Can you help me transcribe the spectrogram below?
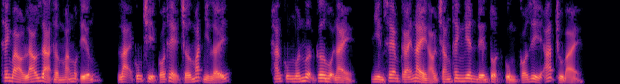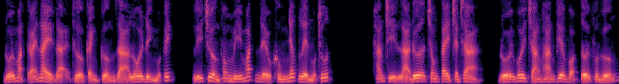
Thanh bảo lão giả thầm mắng một tiếng, lại cũng chỉ có thể trớ mắt nhìn lấy. Hắn cũng muốn mượn cơ hội này, nhìn xem cái này áo trắng thanh niên đến tột cùng có gì át chủ bài đối mặt cái này đại thừa cảnh cường giả lôi đình một kích, lý trường phong mí mắt đều không nhấc lên một chút. Hắn chỉ là đưa trong tay chén trà, đối với tráng hán kia vọt tới phương hướng,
